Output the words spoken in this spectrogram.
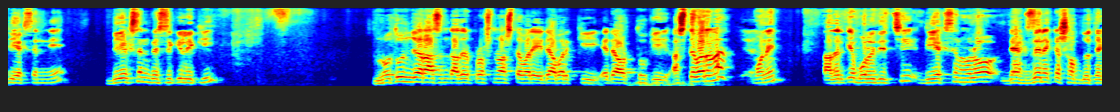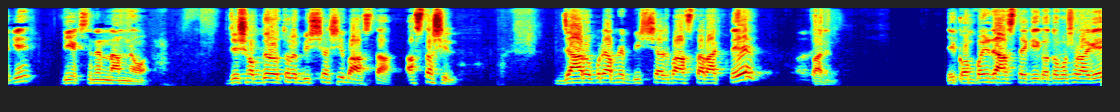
ডিএক্সএন নিয়ে। ডিএক্সএন বেসিক্যালি কি? নতুন যারা আছেন, তাদের প্রশ্ন আসতে পারে, এটা আবার কি? এটা অর্থ কি? আসতে পারে না? মনে? তাদেরকে বলে দিচ্ছি ডিএক্সএন হলো ডেক্সেন একটা শব্দ থেকে ডিএক্সএন এর নাম নেওয়া। যে শব্দের অর্থ হলো বিশ্বাসী বা আস্থা, আস্থাশীল, যার উপরে আপনি বিশ্বাস বা আস্থা রাখতে পারেন। এই কোম্পানিটা আজ থেকে কত বছর আগে?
